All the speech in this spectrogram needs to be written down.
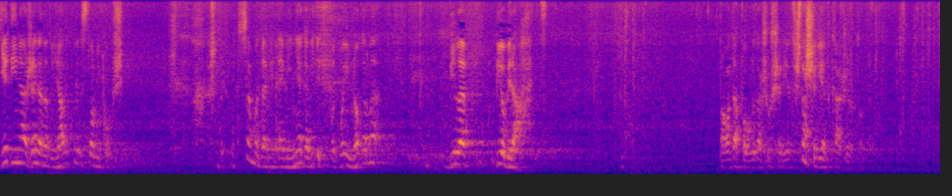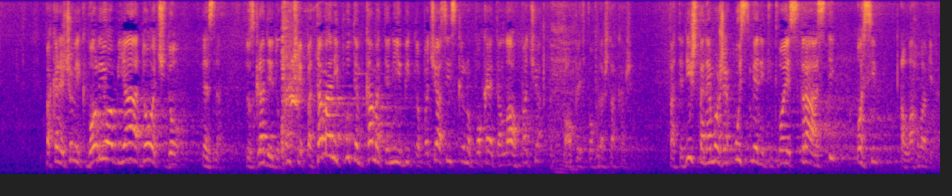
jedina žena na dunjalku je da slomi komši. Samo da mi, da mi njega vidjeti pod mojim nogama, bila, bio bi rahat. Pa onda pogledaš u šerijat. Šta šerijat kaže o tome? Pa kaže čovjek, volio bi ja doći do, ne znam, do zgrade i do kuće, pa tamani putem kamate nije bitno, pa ću ja se iskreno pokajati Allahu, pa ću ja, pa opet pogledaš šta kaže. Pa te ništa ne može usmjeriti tvoje strasti, osim Allahova vjera.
